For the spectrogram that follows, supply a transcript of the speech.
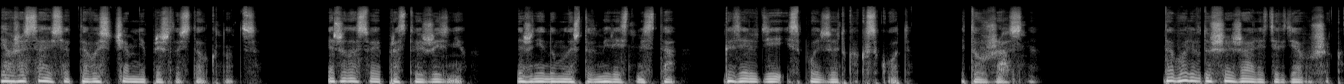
Я ужасаюсь от того, с чем мне пришлось столкнуться. Я жила своей простой жизнью, даже не думала, что в мире есть места, где людей используют как скот. Это ужасно. До боли в душе жаль этих девушек,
